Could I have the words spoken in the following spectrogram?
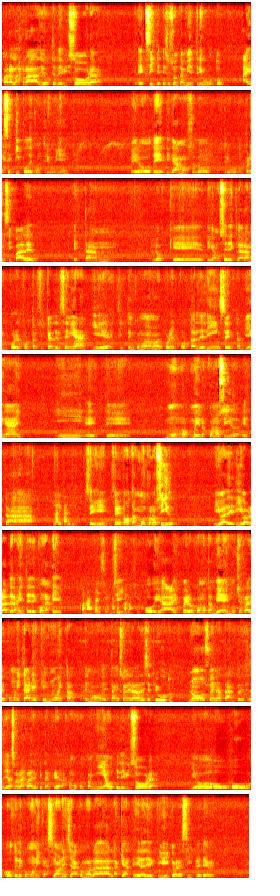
Para las radios, televisoras, existe, esos son también tributos a ese tipo de contribuyentes. Pero de, digamos, los tributos principales están los que, digamos, se declaran por el portal fiscal del CENIAN y existen, como vamos por el portal del INSE, también hay. Y este, menos conocido está, La alcaldía. sí, sí, no, está muy conocido. Iba, de- iba a hablar de la gente de Conatel. Con Atel sí es menos Sí, conocido. hoy hay, pero como también hay muchas radios comunitarias que no están, no están exoneradas de ese tributo, no suena tanto. Esas ya son las radios que están creadas como compañía o televisoras y- o, o- o- o telecomunicaciones, ya como la, la que antes era DirecTV que ahora es Simple TV.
